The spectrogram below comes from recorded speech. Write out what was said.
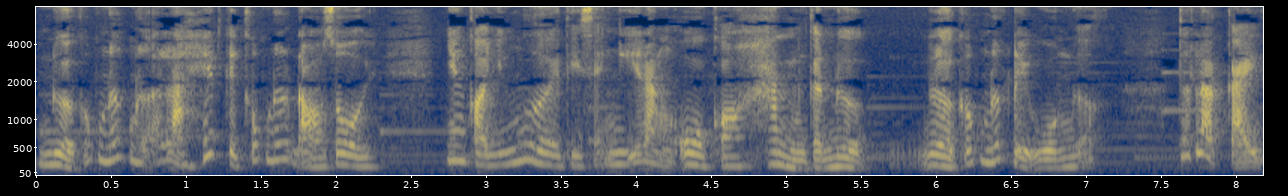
nửa cốc nước nữa là hết cái cốc nước đó rồi. Nhưng có những người thì sẽ nghĩ rằng ồ có hẳn cả nửa nửa cốc nước để uống nữa. Tức là cái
